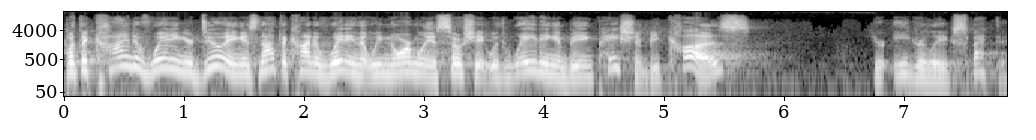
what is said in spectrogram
But the kind of waiting you're doing is not the kind of waiting that we normally associate with waiting and being patient because you're eagerly expecting.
